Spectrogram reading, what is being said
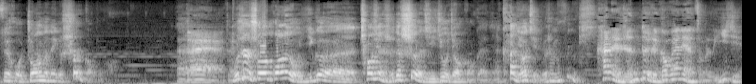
最后装的那个事儿高不高。哎，不是说光有一个超现实的设计就叫高概念，看你要解决什么问题。看这人对这高概念怎么理解。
